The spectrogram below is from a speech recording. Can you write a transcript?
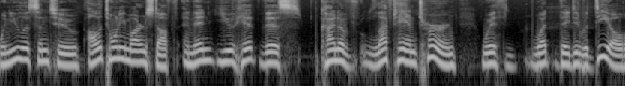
When you listen to all the Tony Martin stuff, and then you hit this kind of left hand turn with what they did with Dio,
